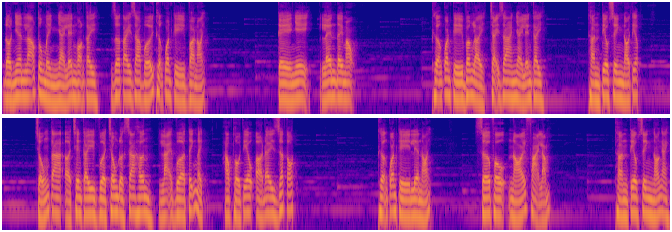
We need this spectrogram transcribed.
Đột nhiên lão tung mình nhảy lên ngọn cây, giơ tay ra với Thượng Quan Kỳ và nói Kỳ nhị, lên đây mạo. Thượng quan kỳ vâng lời chạy ra nhảy lên cây Thần tiêu sinh nói tiếp Chúng ta ở trên cây vừa trông được xa hơn Lại vừa tĩnh mịch Học thổi tiêu ở đây rất tốt Thượng quan kỳ liền nói Sư phụ nói phải lắm Thần tiêu sinh nói ngay.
